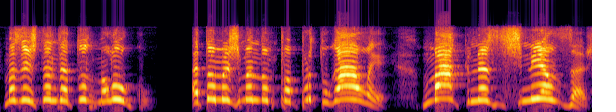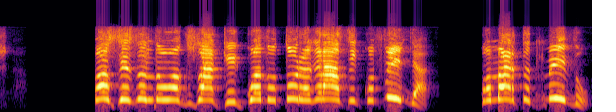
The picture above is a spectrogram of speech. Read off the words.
Mas este anda tudo maluco. Então, mas mandam para Portugal, é? máquinas chinesas. Vocês andam a gozar aqui com a doutora Graça e com a filha, com a Marta Temido.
